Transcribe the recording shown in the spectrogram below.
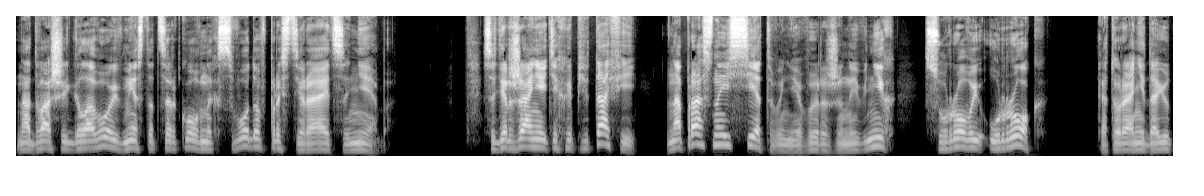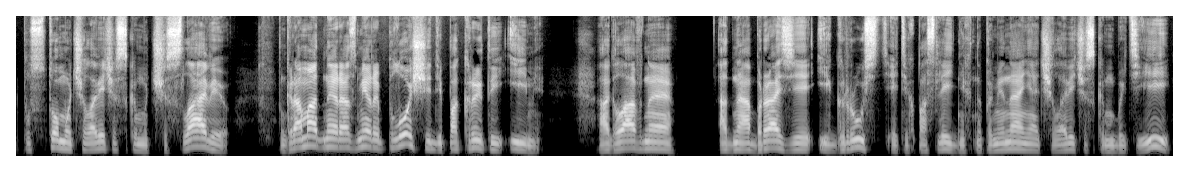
над вашей головой, вместо церковных сводов простирается небо. Содержание этих эпитафий — напрасное сетование, выраженное в них суровый урок, который они дают пустому человеческому тщеславию, громадные размеры площади, покрытой ими, а главное — однообразие и грусть этих последних напоминаний о человеческом бытии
